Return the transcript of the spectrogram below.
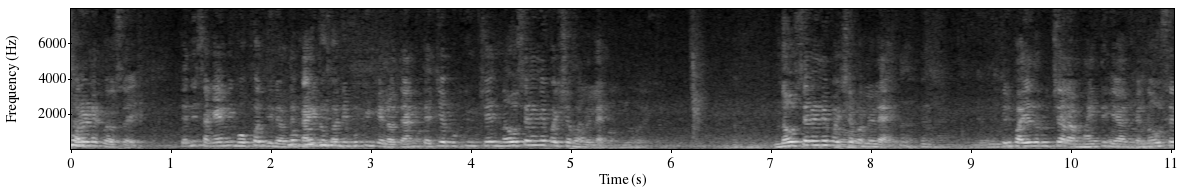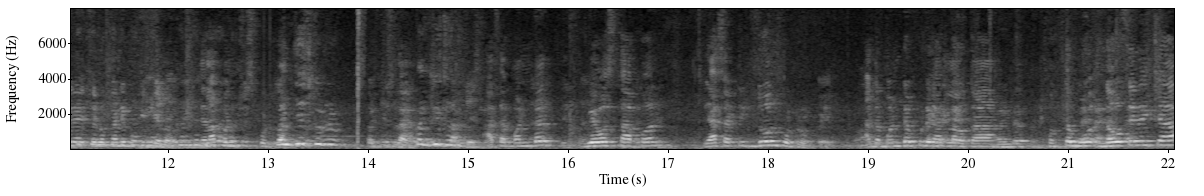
पर्यटक व्यावसायिक त्यांनी सगळ्यांनी मोफत दिले होते. काही लोकांनी बुकिंग केलं होतं आणि त्याचे बुकिंगचे नौसेनेने पैसे भरलेले आहेत. नौसेनेने पैसे भरलेले आहेत. तुम्ही पाहिजे तर विचारा माहिती घ्या. की नौसेनेच्या लोकांनी बुकिंग केलं होतं. त्याला पंचवीस कोटी. पंचवीस कोटी रुपये. पंचवीस लाख. पंचवीस लाख. आता मंडप व्यवस्थापन यासाठी दोन कोटी रुपये. आता मंडप कुठे घातला होता? फक्त नौसेनेच्या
